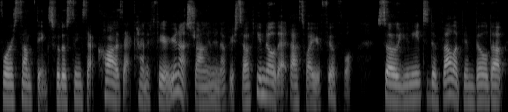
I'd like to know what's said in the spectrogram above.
for some things, for those things that cause that kind of fear. You're not strong in and of yourself. You know that. That's why you're fearful. So you need to develop and build up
